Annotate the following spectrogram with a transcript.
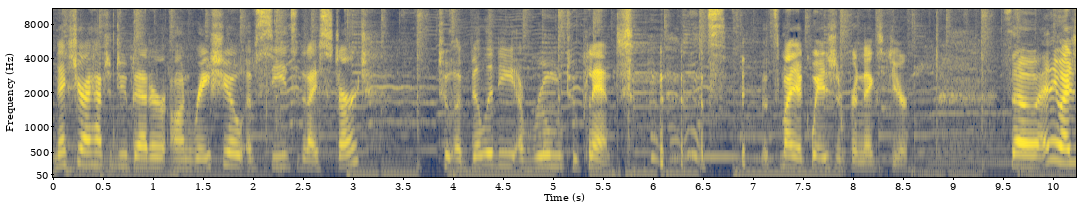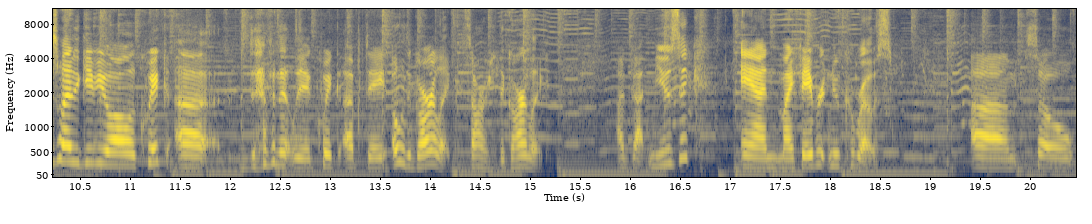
next year I have to do better on ratio of seeds that I start to ability of room to plant. that's, that's my equation for next year. So anyway, I just wanted to give you all a quick, uh, definitely a quick update. Oh, the garlic. Sorry, the garlic. I've got music and my favorite Nootka Rose. Um, so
